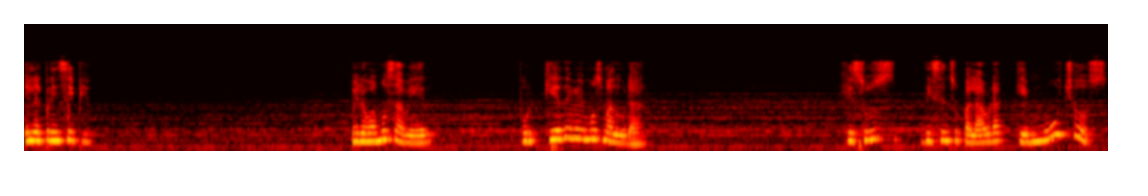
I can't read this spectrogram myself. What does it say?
en el principio. Pero vamos a ver por qué debemos madurar. Jesús dice en su palabra que muchos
